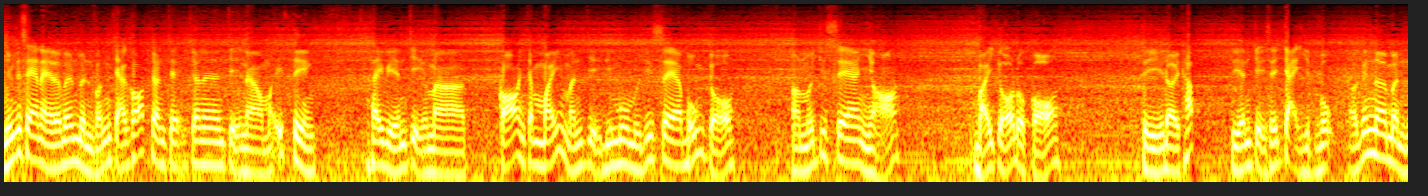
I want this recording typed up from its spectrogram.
Những cái xe này là bên mình vẫn trả góp cho anh chị cho nên anh chị nào mà ít tiền thay vì anh chị mà có trăm mấy mà anh chị đi mua một chiếc xe 4 chỗ còn một chiếc xe nhỏ 7 chỗ đồ cổ thì đời thấp thì anh chị sẽ chạy dịch vụ ở cái nơi mình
